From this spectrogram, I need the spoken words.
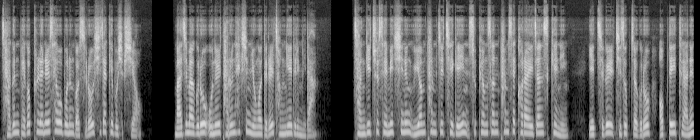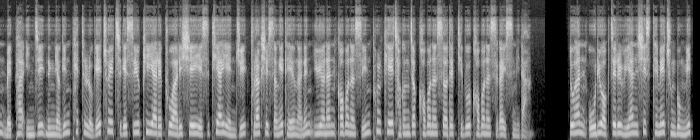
작은 백업 플랜을 세워보는 것으로 시작해 보십시오. 마지막으로 오늘 다룬 핵심 용어들을 정리해 드립니다. 장기 추세 및 신흥 위험 탐지 체계인 수평선 탐색 허라이전 스캐닝, 예측을 지속적으로 업데이트하는 메타 인지 능력인 테틀록의 초예측 SUPERFORECASTING 불확실성에 대응하는 유연한 거버넌스인 폴케의 적응적 거버넌스 어댑티브 거버넌스가 있습니다. 또한 오류 억제를 위한 시스템의 중복 및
